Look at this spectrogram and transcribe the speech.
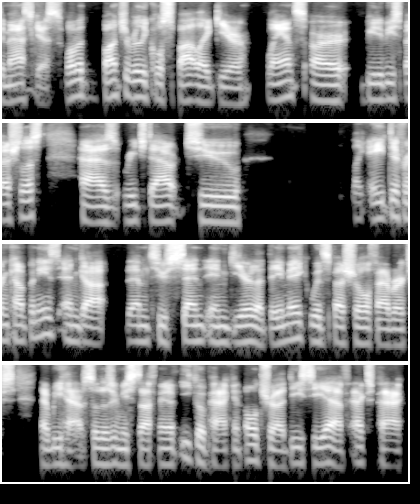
damascus we'll have a bunch of really cool spotlight gear lance our b2b specialist has reached out to like eight different companies and got them to send in gear that they make with special fabrics that we have so there's going to be stuff made of EcoPak and ultra dcf X-Pac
